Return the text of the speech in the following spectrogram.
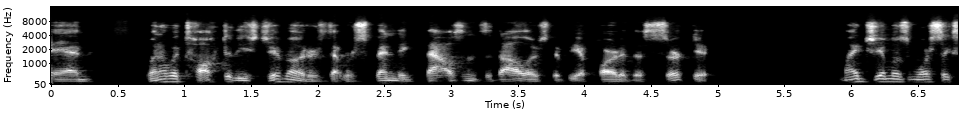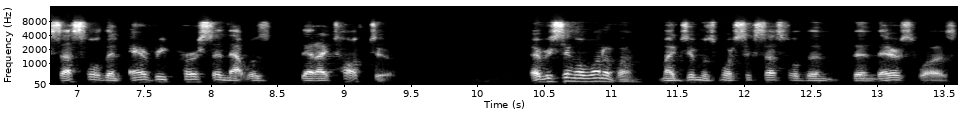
and when i would talk to these gym owners that were spending thousands of dollars to be a part of this circuit my gym was more successful than every person that was that i talked to. Every single one of them my gym was more successful than than theirs was.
